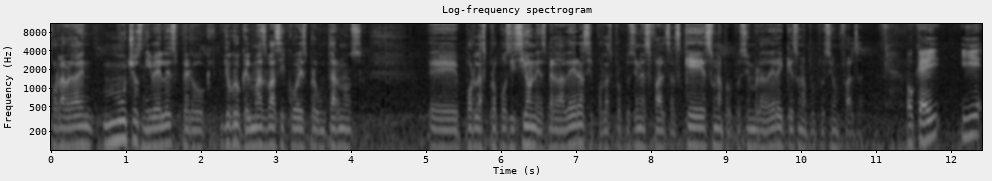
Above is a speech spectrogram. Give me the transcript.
por la verdad en muchos niveles, pero yo creo que el más básico es preguntarnos eh, por las proposiciones verdaderas y por las proposiciones falsas. ¿Qué es una proposición verdadera y qué es una proposición falsa? Ok, y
